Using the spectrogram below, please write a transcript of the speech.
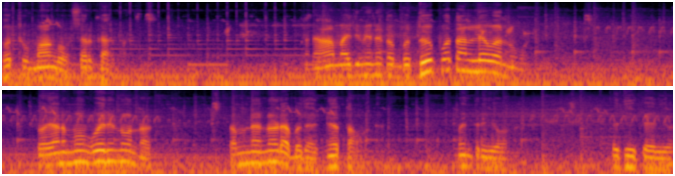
ભથ્થું માંગો સરકારમાં. અને આમ આદમીને તો બધું પોતાને લેવાનું હોય. તો એને મોંઘવારી ન નડે. તમને નડે બધા નેતાઓને, મંત્રીઓને અધિકારીઓ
